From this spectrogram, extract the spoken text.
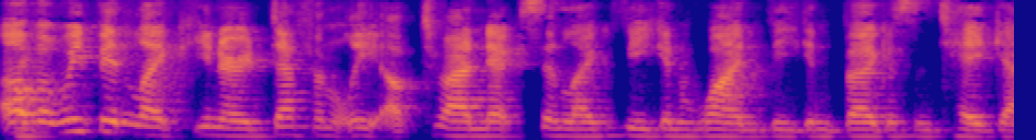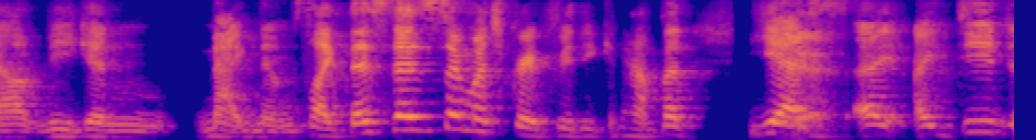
oh, but we've been like, you know, definitely up to our necks in like vegan wine, vegan burgers and takeout, vegan magnums. Like, there's there's so much great food you can have. But yes, yeah. I, I did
